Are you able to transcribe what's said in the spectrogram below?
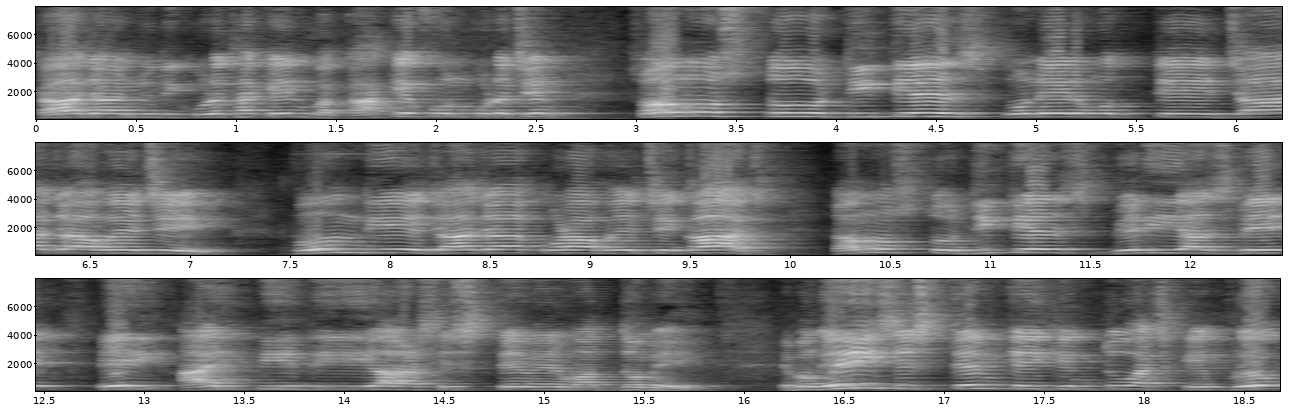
শাহজাহান যদি করে থাকেন বা কাকে ফোন করেছেন সমস্ত ডিটেলস ফোনের মধ্যে যা যা হয়েছে, ফোন দিয়ে যা যা করা হয়েছে কাজ, সমস্ত ডিটেলস বেরিয়ে আসবে এই আইপিডিআর সিস্টেমের মাধ্যমে। এবং এই সিস্টেমকেই কিন্তু আজকে প্রয়োগ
